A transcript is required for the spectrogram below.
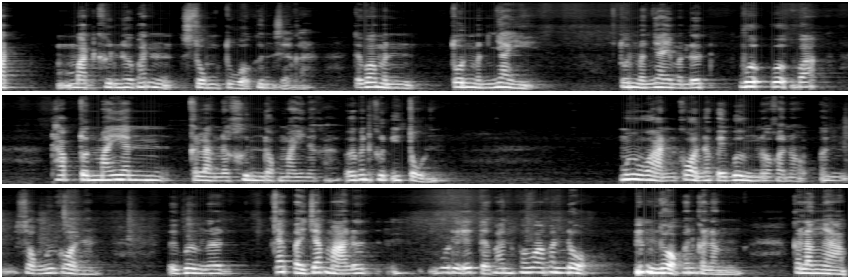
มัดมัดขึ้นเธอพันทรงตัวขึ้นเสียค่ะ แต่ว่ามันต้นมันใหญ่ ต้นมันใหญ่มันเลยเวอะเวอะวะ ทับต้นไม้อันกำลังนะขึ้นดอกไม้นะคะ เอ้ยมันขึ้นอีตนมื้อวานก่อนนะไปเบิ่งเนาะค่ะเนาะอันสองมื้อก่อนนั้นไปเบิ่งแล้วจับไปจับมาเลยบ่ได้เอ็ดแต่พันเพราะว่าพันดอกดอกพันกำลังกำลังงาม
